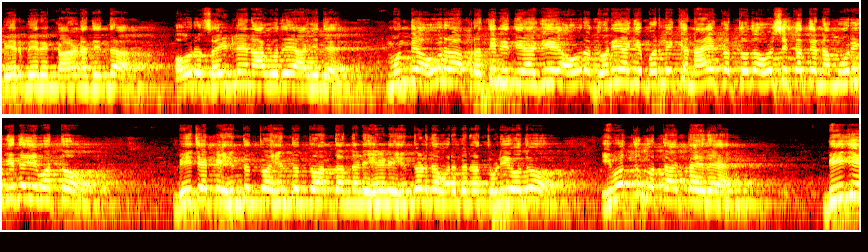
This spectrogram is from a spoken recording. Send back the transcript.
ಬೇರೆ ಬೇರೆ ಕಾರಣದಿಂದ ಅವರು ಸೈಡ್ ಲೈನ್ ಆಗೋದೇ ಆಗಿದೆ. ಮುಂದೆ ಅವರ ಪ್ರತಿನಿಧಿಯಾಗಿ, ಅವರ ಧ್ವನಿಯಾಗಿ ಬರಲಿಕ್ಕೆ ನಾಯಕತ್ವದ ಅವಶ್ಯಕತೆ ನಮ್ಮೂರಿಗಿದೆ ಇವತ್ತು. ಬಿ ಜೆ ಪಿ ಹಿಂದುತ್ವ ಹಿಂದುತ್ವ ಅಂತಂದೇಳಿ ಹೇಳಿ ಹಿಂದುಳಿದ ವರ್ಗನ ತುಳಿಯೋದು ಇವತ್ತು ಗೊತ್ತಾಗ್ತಾ ಇದೆ. ಬಿ ಜೆ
